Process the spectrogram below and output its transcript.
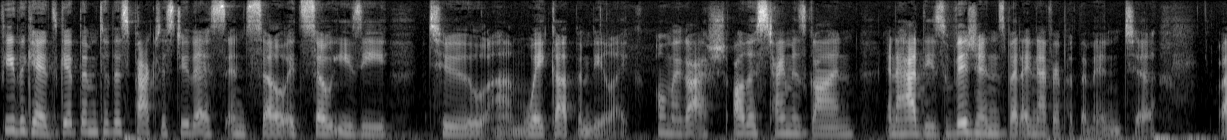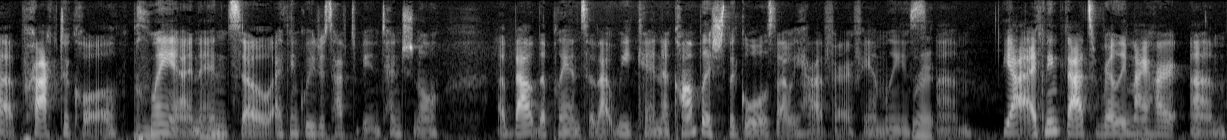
feed the kids, get them to this practice, do this. And so it's so easy to um, wake up and be like, oh my gosh, all this time is gone. And I had these visions, but I never put them into a practical plan. And so I think we just have to be intentional about the plan so that we can accomplish the goals that we have for our families. Right. Um, yeah, I think that's really my heart um,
